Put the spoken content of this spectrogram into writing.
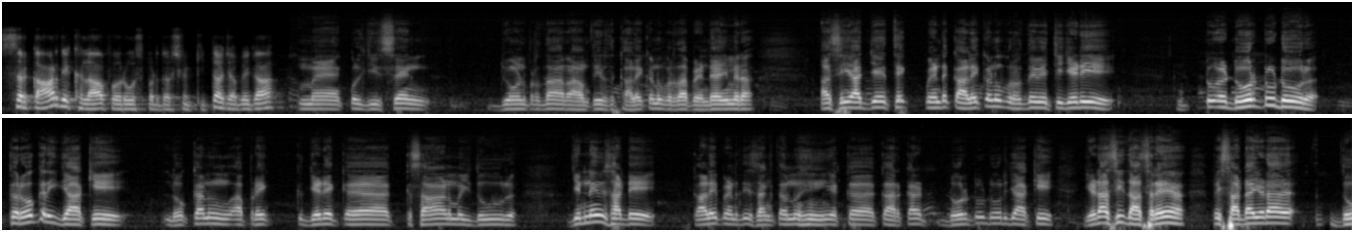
ਸਰਕਾਰ ਦੇ ਖਿਲਾਫ ਰੋਸ ਪ੍ਰਦਰਸ਼ਨ ਕੀਤਾ ਜਾਵੇਗਾ। ਮੈਂ ਕੁਲਜੀਤ ਸਿੰਘ ਜ਼ੋਨ ਪ੍ਰਧਾਨ ਰਾਮਤੀਰਥ ਕਾਲੇ ਕਨੂਪੁਰ ਦਾ ਪਿੰਡ ਹੈ ਜੀ ਮੇਰਾ। ਅਸੀਂ ਅੱਜ ਇੱਥੇ ਪਿੰਡ ਕਾਲੇ ਕਨੂਪੁਰ ਦੇ ਵਿੱਚ ਜਿਹੜੀ ਡੋਰ ਟੂ ਡੋਰ ਘਰੋਂ ਘਰੀ ਜਾ ਕੇ ਲੋਕਾਂ ਨੂੰ ਆਪਣੇ ਜਿਹੜੇ ਕ- ਕਿਸਾਨ, ਮਜ਼ਦੂਰ, ਜਿੰਨੇ ਵੀ ਸਾਡੇ ਕਾਲੇ ਪਿੰਡ ਦੀ ਸੰਗਤਾਂ ਨੂੰ ਅਸੀਂ ਇੱਕ ਘਰ ਘਰ ਡੋਰ ਟੂ ਡੋਰ ਜਾ ਕੇ ਜਿਹੜਾ ਅਸੀਂ ਦੱਸ ਰਹੇ ਹਾਂ ਵੀ ਸਾਡਾ ਜਿਹੜਾ 2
